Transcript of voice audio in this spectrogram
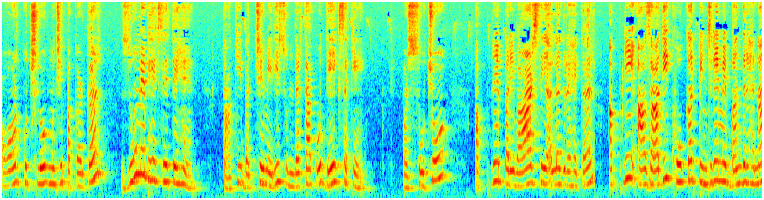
और कुछ लोग मुझे पकड़कर जू में भेज देते हैं ताकि बच्चे मेरी सुंदरता को देख सकें। पर सोचो, अपने परिवार से अलग रहकर, अपनी आज़ादी खोकर पिंजरे में बंद रहना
